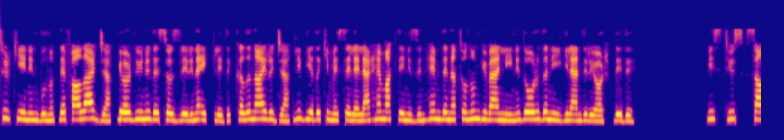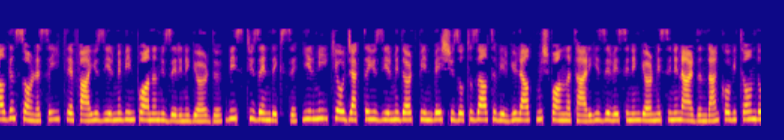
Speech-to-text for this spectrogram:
Türkiye'nin bunu, defalarca, gördüğünü de sözlerine ekledi. Kalın ayrıca, Libya'daki meseleler hem Akdeniz'in hem de NATO'nun güvenliğini doğrudan ilgilendiriyor, dedi. BIST 100, salgın sonrası ilk defa 120 bin puanın üzerini gördü. BIST 100 endeksi, 22 Ocak'ta 124.536,60 puanla tarihi zirvesinin görmesinin ardından COVID-19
